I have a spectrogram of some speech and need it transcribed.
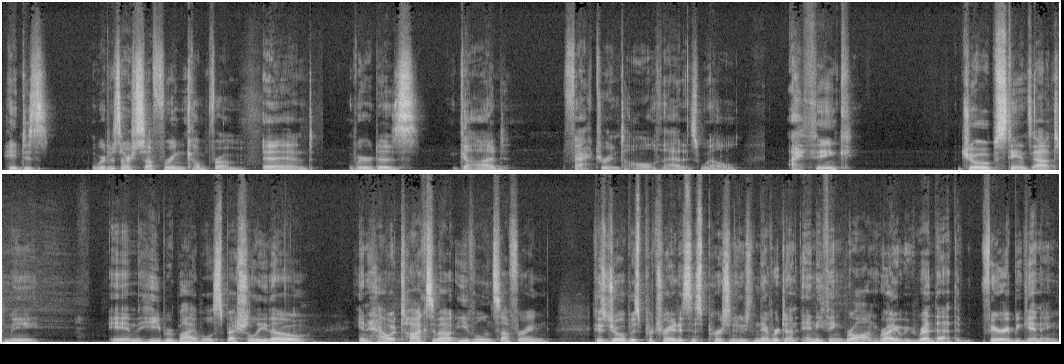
hey does where does our suffering come from and where does god factor into all of that as well i think Job stands out to me in the Hebrew Bible, especially though, in how it talks about evil and suffering. Because Job is portrayed as this person who's never done anything wrong, right? We read that at the very beginning.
